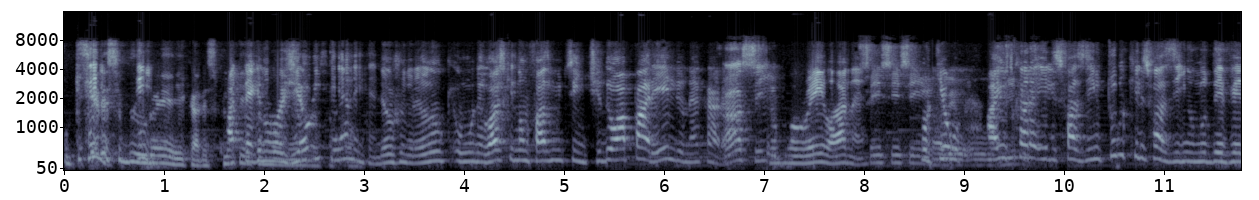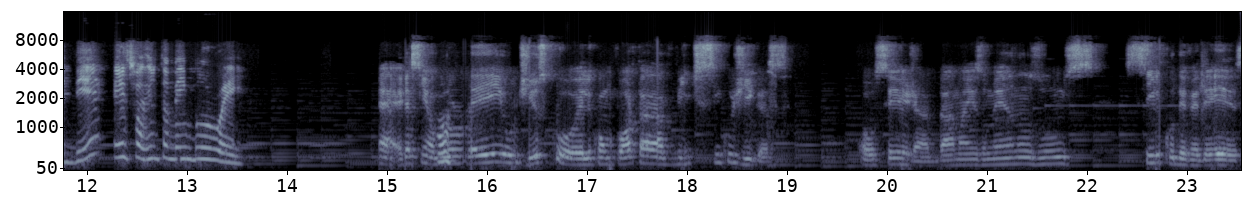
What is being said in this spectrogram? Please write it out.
O que, Sim, que era esse. Blu-ray aí, cara? Explica A tecnologia eu dessa entendo, entendeu, Júnior? O negócio que não faz muito sentido é o aparelho, né, cara? Ah, sim. Do Blu-ray lá, né? Sim, sim, sim. Porque Olha, o- o Aí os caras, eles faziam tudo que eles faziam no DVD, eles faziam também em Blu-ray. É, é que assim, ó, o. Blu-ray, o disco, ele comporta 25 gigas. Ou seja, dá mais ou menos uns 5 DVDs,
